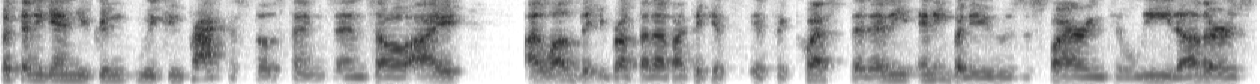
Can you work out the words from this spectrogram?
but then again you can we can practice those things and so i i love that you brought that up. I think it's it's a quest that any anybody who's aspiring to lead others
